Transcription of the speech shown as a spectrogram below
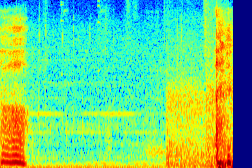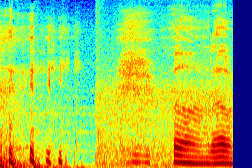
Oh. Oh no.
